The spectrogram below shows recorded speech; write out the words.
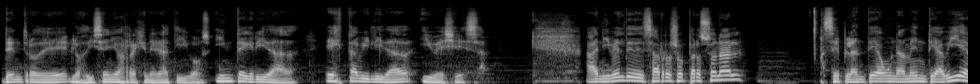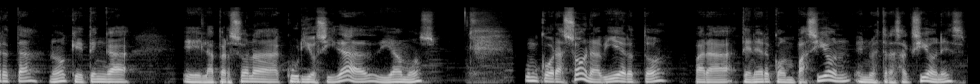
dentro de los diseños regenerativos. Integridad, estabilidad y belleza. A nivel de desarrollo personal, se plantea una mente abierta, ¿no? que tenga eh, la persona curiosidad, digamos, un corazón abierto para tener compasión en nuestras acciones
